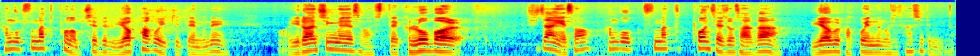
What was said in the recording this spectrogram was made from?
한국 스마트폰 업체들을 위협하고 있기 때문에 이러한 측면에서 봤을 때 글로벌 시장에서 한국 스마트폰 제조사가 위협을 받고 있는 것이 사실입니다.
